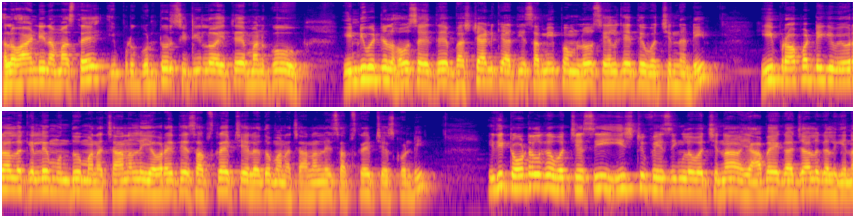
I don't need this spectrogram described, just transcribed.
హలో హాయ్ అండి నమస్తే. ఇప్పుడు గుంటూరు సిటీలో అయితే మనకు ఇండివిజువల్ హౌస్ అయితే బస్ స్టాండ్కి అతి సమీపంలో సేల్కి అయితే వచ్చిందండి. ఈ ప్రాపర్టీకి వివరాల్లోకి వెళ్ళే ముందు మన ఛానల్ని ఎవరైతే సబ్స్క్రైబ్ చేయలేదో మన ఛానల్ని సబ్స్క్రైబ్ చేసుకోండి. ఇది టోటల్గా వచ్చేసి ఈస్ట్ ఫేసింగ్లో వచ్చిన యాభై గజాలు కలిగిన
